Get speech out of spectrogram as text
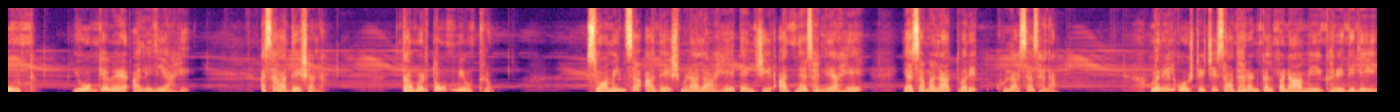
उठ योग्य वेळ आलेली आहे. असा आदेश आला. ताबडतोब मी उठलो. स्वामींचा आदेश मिळाला आहे त्यांची आज्ञा झाली आहे याचा मला त्वरित खुलासा झाला. वरील गोष्टीची साधारण कल्पना मी घरी दिली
